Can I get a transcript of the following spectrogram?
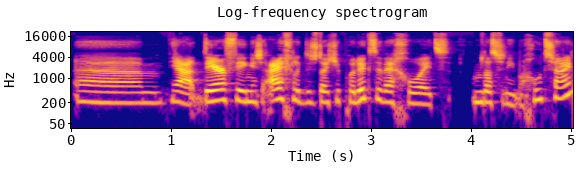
Um, ja, derving is eigenlijk dus dat je producten weggooit omdat ze niet meer goed zijn.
